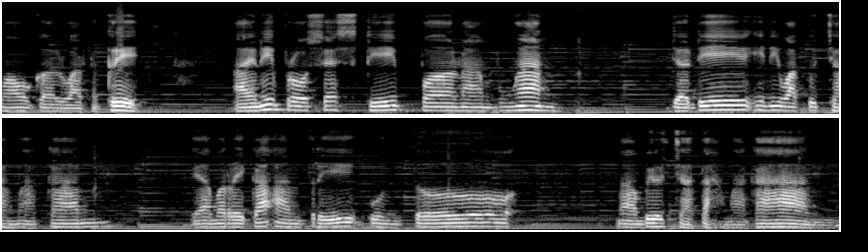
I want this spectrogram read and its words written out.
mau ke luar negeri nah ini proses di penampungan. Jadi ini waktu jam makan. Ya mereka antri untuk ngambil jatah makan.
